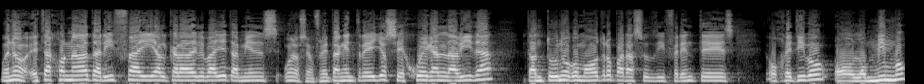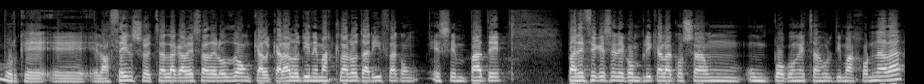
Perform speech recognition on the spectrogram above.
Bueno, esta jornada Tarifa y Alcalá del Valle también, bueno, se enfrentan entre ellos, se juegan la vida, tanto uno como otro, para sus diferentes objetivos, o los mismos, porque eh, el ascenso está en la cabeza de los dos, aunque Alcalá lo tiene más claro, Tarifa con ese empate parece que se le complica la cosa un, un poco en estas últimas jornadas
